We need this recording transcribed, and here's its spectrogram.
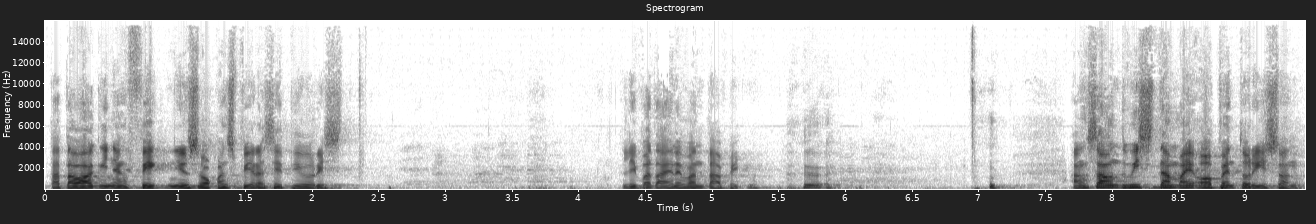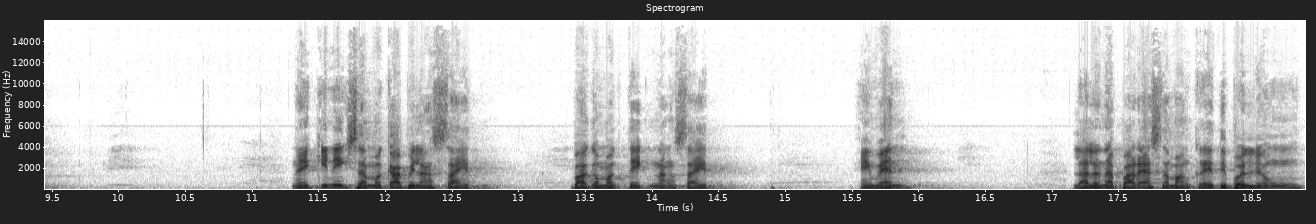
tatawagin niyang fake news o conspiracy theorist. Lipat tayo na ibang topic. Ang sound wisdom ay open to reason. Nakikinig sa magkabilang side bago mag-take ng side. Amen? Lalo na parehas namang credible yung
